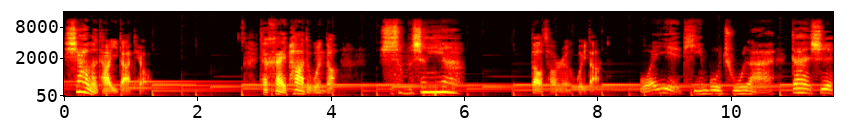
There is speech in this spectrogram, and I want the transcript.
吓了他一大跳。他害怕的问道：“是什么声音啊？”稻草人回答：“我也听不出来，但是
